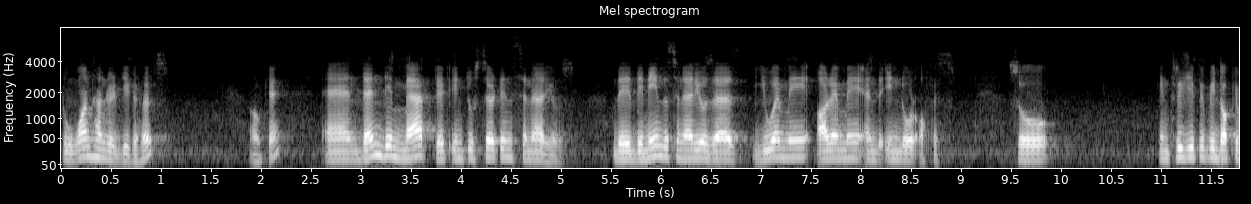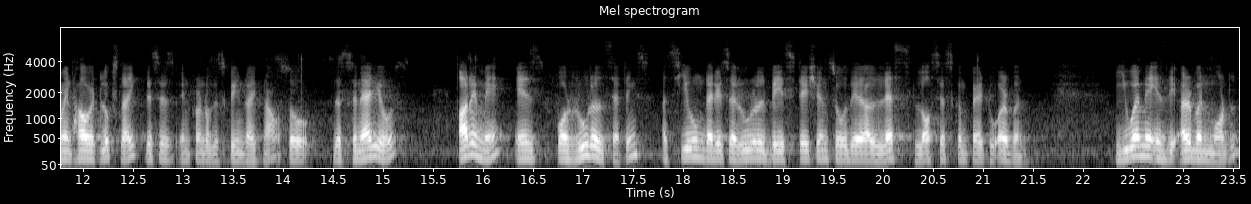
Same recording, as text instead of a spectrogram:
to 100 gigahertz okay and then they mapped it into certain scenarios they, they name the scenarios as UMA, RMA and the indoor office. So, in 3GPP document how it looks like this is in front of the screen right now. So, the scenarios RMA is for rural settings assume that it is a rural base station. So, there are less losses compared to urban. UMA is the urban model.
